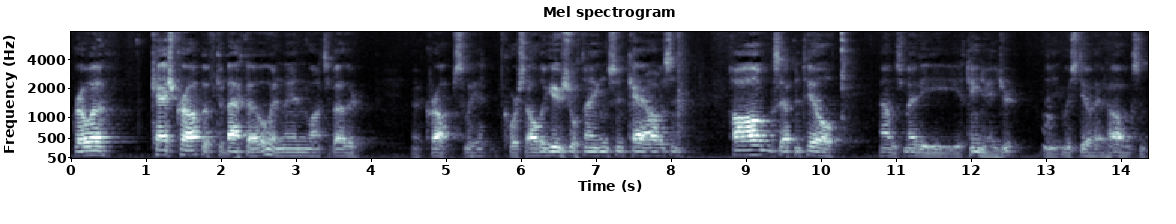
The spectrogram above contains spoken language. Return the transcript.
grow a cash crop of tobacco and then lots of other uh, crops. We had, of course, all the usual things and cows and hogs up until I was maybe a teenager. We still had hogs and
